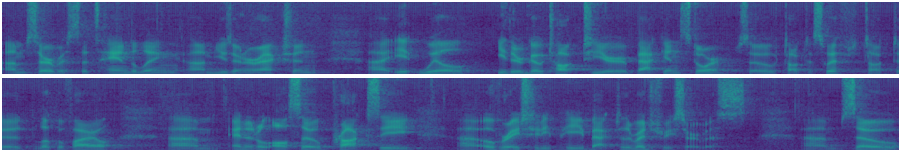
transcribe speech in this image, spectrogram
um, service that's handling um, user interaction. Uh, it will either go talk to your backend store, so talk to Swift, talk to local file, um, and it'll also proxy uh, over HTTP back to the registry service. Um, so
